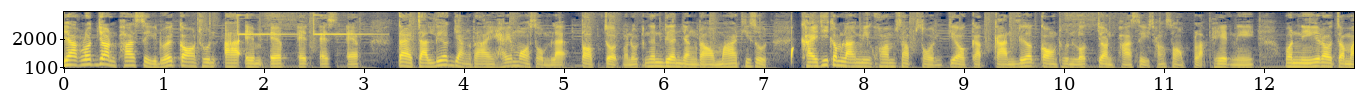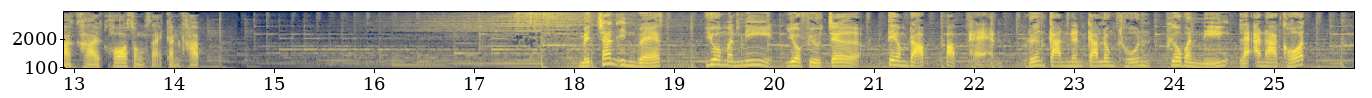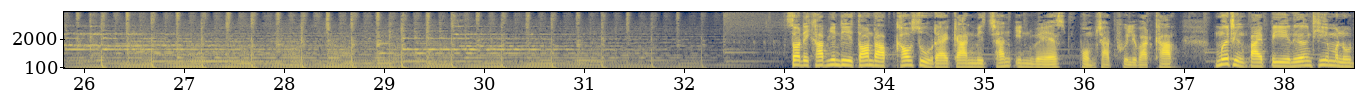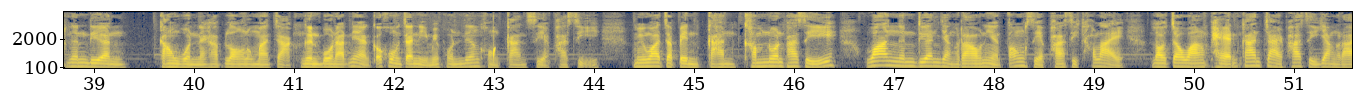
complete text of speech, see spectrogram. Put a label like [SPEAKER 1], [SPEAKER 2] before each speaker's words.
[SPEAKER 1] อยากลดหย่อนภาษีด้วยกองทุน RMF SSF แต่จะเลือกอย่างไรให้เหมาะสมและตอบโจทย์มนุษย์เงินเดือนอย่างเรามากที่สุด ใครที่กำลังมีความสับสนเกี่ยวกับการเลือกกองทุนลดหย่อนภาษีทั้งสองประเภทนี้ วันนี้เราจะมาคลายข้อสงสัยกันครับ
[SPEAKER 2] Mission Invest Your Money Your Future เตรียมรับปรับแผน เรื่องการเงินการลงทุนเพื่อวันนี้และอนาคต
[SPEAKER 1] สวัสดีครับ ยินดีต้อนรับเข้าสู่รายการ Mission Invest ผมชัดภูริวัตรครับ เมื่อถึงปลายปีเรื่องที่มนุษย์เงินเดือนกังวลนะครับลองลงมาจากเงินโบนัสเนี่ยก็คงจะหนีไม่พ้นเรื่องของการเสียภาษี ไม่ว่าจะเป็นการคำนวณภาษี ว่าเงินเดือนอย่างเราเนี่ยต้องเสียภาษีเท่าไหร่ เราจะวางแผนการจ่ายภาษีอย่างไร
